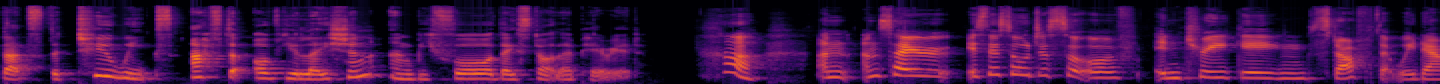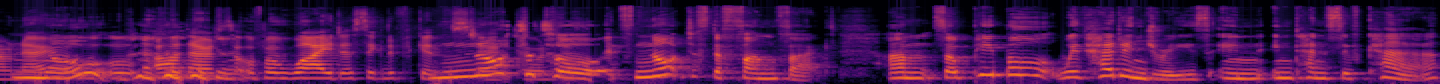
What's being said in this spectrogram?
That's the two weeks after ovulation and before they start their period. Huh. And and so is this all just sort of intriguing stuff that we now know? No. Or, or are there sort of a wider significance? Not at all. It's not just a fun fact. Um, so people with head injuries in intensive care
